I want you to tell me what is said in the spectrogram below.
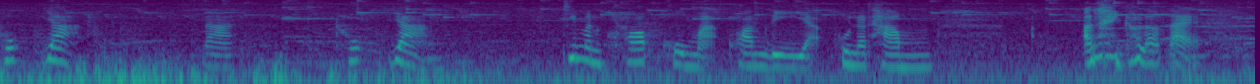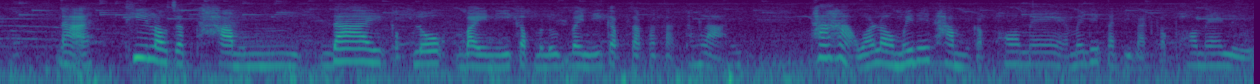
ทุกอย่างนะทุกอย่างที่มันครอบคลุมอะความดีอะคุณธรรม อะไรก็แล้วแต่ นะที่เราจะทำได้กับโลกใบนี้กับมนุษย์ใบนี้กับสรรพสัตว์ทั้งหลาย ถ้าหากว่าเราไม่ได้ทำกับพ่อแม่ ไม่ได้ปฏิบัติกับพ่อแม่เลย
